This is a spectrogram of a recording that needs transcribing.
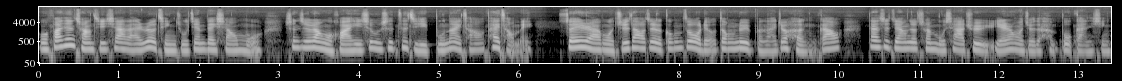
我发现长期下来，热情逐渐被消磨，甚至让我怀疑是不是自己不耐操、太草莓。虽然我知道这个工作流动率本来就很高，但是这样就撑不下去，也让我觉得很不甘心。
